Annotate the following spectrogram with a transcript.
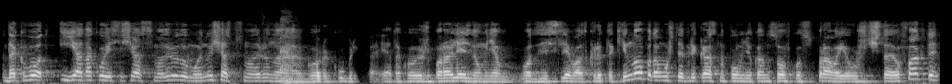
так вот, и я такой сейчас смотрю, думаю, ну сейчас посмотрю на горы Кубрика. Я такой уже параллельно, у меня вот здесь слева открыто кино, потому что я прекрасно помню концовку, справа я уже читаю факты.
